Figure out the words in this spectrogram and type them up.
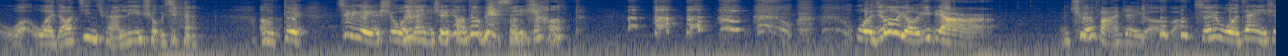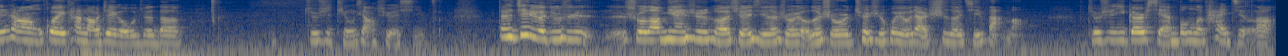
我我要尽全力，首先，啊，对，这个也是我在你身上特别欣赏的。我就有一点儿缺乏这个吧，所以我在你身上会看到这个，我觉得就是挺想学习的。但这个就是呃说到面试和学习的时候，有的时候确实会有点适得其反嘛。就是一根弦绷得太紧了，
